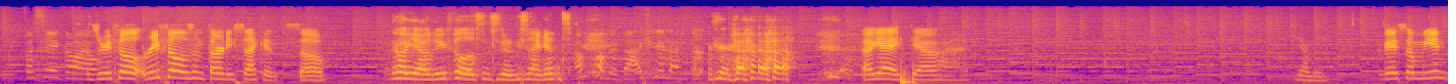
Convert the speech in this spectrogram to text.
If I see a guy, It's I'll, refill refill is in 30 seconds, so Oh yeah, refill is in 30 seconds. I'm coming back. okay, so Yummy. okay, so me and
